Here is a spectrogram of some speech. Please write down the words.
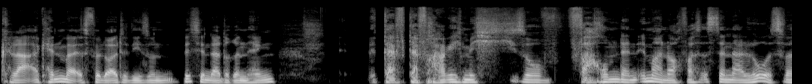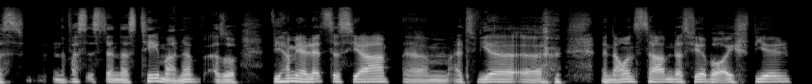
klar erkennbar ist für Leute, die so ein bisschen da drin hängen. Da, da frage ich mich so, warum denn immer noch? Was ist denn da los? Was, was ist denn das Thema? Ne? Also wir haben ja letztes Jahr, ähm, als wir äh, announced haben, dass wir bei euch spielen,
